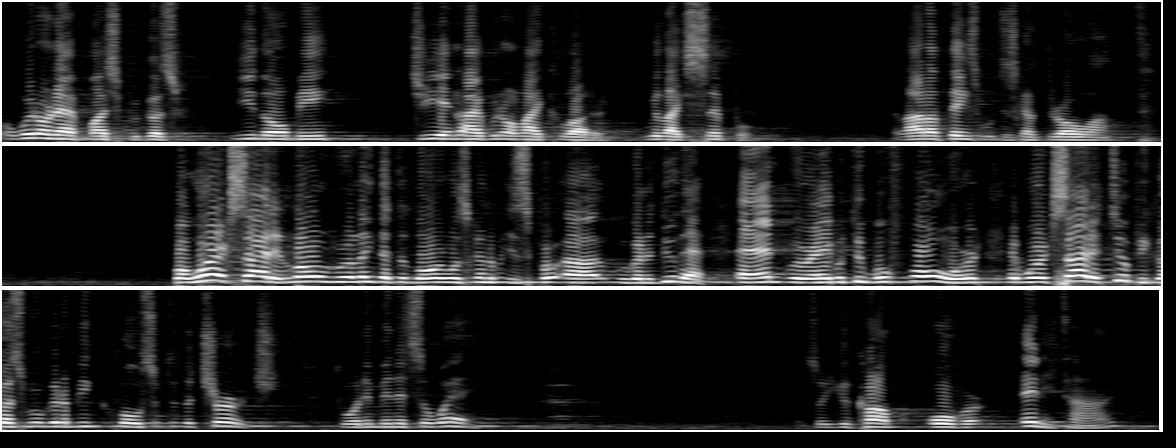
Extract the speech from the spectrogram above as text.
But we don't have much because you know me, G and I, we don't like clutter. We like simple. A lot of things we're just going to throw out. But we're excited, Lord willing, that the Lord was going to, uh, we're going to do that. And we're able to move forward. And we're excited too because we're going to be closer to the church, 20 minutes away. So you can come over anytime.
